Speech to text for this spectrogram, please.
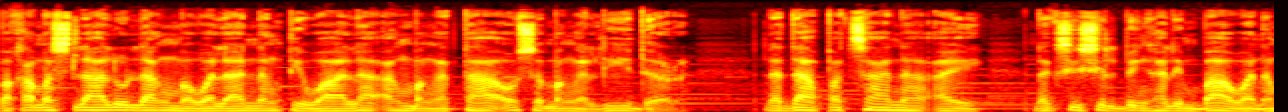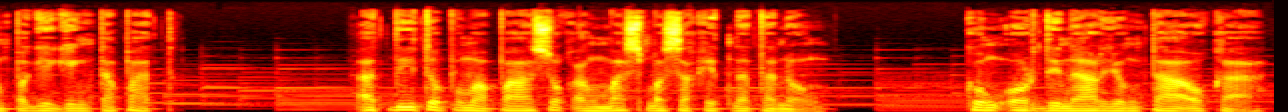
baka mas lalo lang mawalan ng tiwala ang mga tao sa mga leader na dapat sana ay nagsisilbing halimbawa ng pagiging tapat. At dito pumapasok ang mas masakit na tanong. Kung ordinaryong tao ka,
